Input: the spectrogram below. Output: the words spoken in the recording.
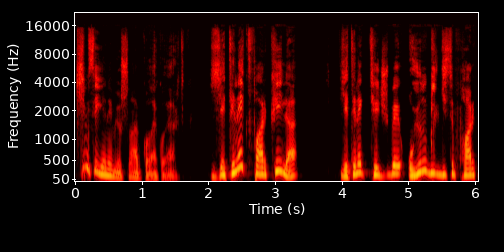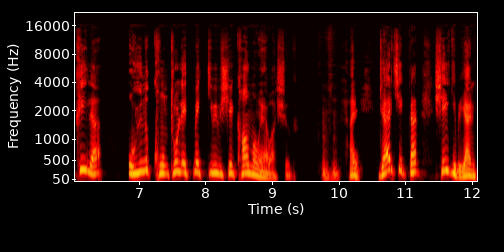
kimseyi yenemiyorsun abi kolay kolay artık. Yetenek farkıyla, yetenek tecrübe, oyun bilgisi farkıyla oyunu kontrol etmek gibi bir şey kalmamaya başladı. Hı hı. Hani gerçekten şey gibi yani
